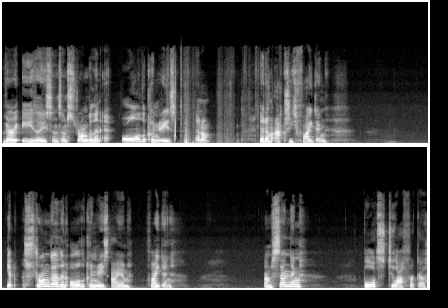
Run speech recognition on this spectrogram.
very easily since I'm stronger than all the countries that I'm that I'm actually fighting. Yep, stronger than all the countries I am fighting. I'm sending boats to Africa.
